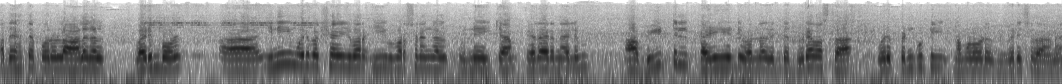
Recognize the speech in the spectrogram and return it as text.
അദ്ദേഹത്തെ പോലുള്ള ആളുകൾ വരുമ്പോൾ ഇനിയും ഒരുപക്ഷെ ഇവർ ഈ വിമർശനങ്ങൾ ഉന്നയിക്കാം. ഏതായിരുന്നാലും ആ വീട്ടിൽ കഴിയേണ്ടി വന്നതിന്റെ ദുരവസ്ഥ ഒരു പെൺകുട്ടി നമ്മളോട് വിവരിച്ചതാണ്.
